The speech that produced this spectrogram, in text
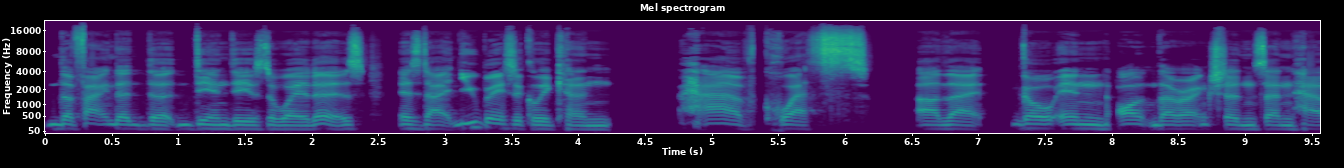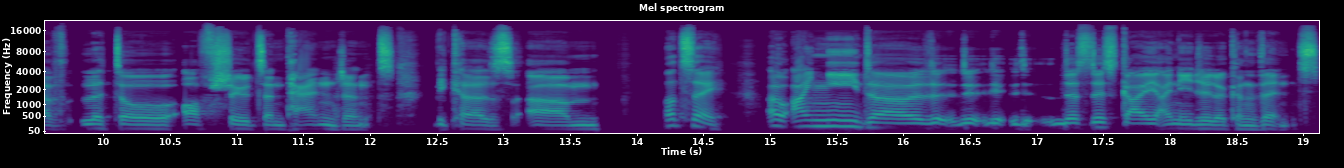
the fact that the D and D is the way it is is that you basically can have quests uh, that go in all directions and have little offshoots and tangents because um, let's say oh i need uh, th- th- th- this this guy i need you to convince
